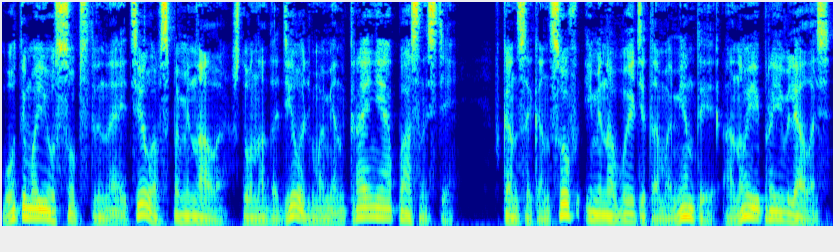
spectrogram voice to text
Вот и мое собственное тело вспоминало, что надо делать в момент крайней опасности. В конце концов, именно в эти-то моменты оно и проявлялось.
